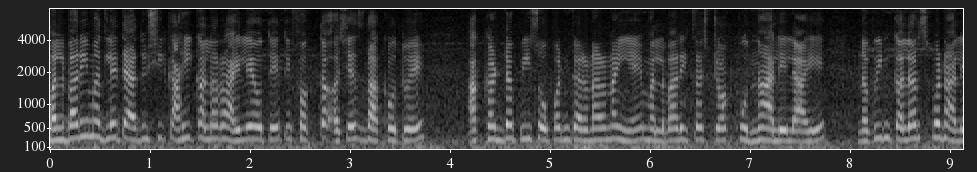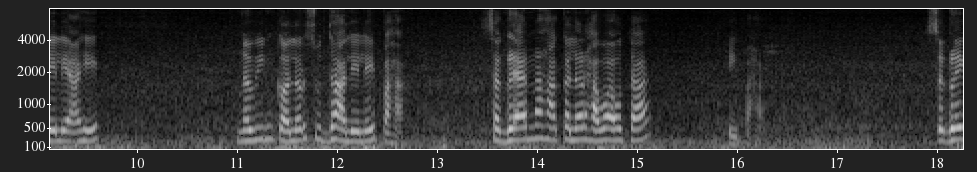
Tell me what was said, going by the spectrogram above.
मलबारीमधले त्या दिवशी काही कलर राहिले होते ते फक्त असेच दाखवतोय. अखंड पीस ओपन करणार नाही आहे मलबारीचा स्टॉक पुन्हा आलेला आहे. नवीन कलर्स पण आलेले आहेत. नवीन कलरसुद्धा आलेले पहा. सगळ्यांना हा कलर हवा होता. हे पहा. सगळे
